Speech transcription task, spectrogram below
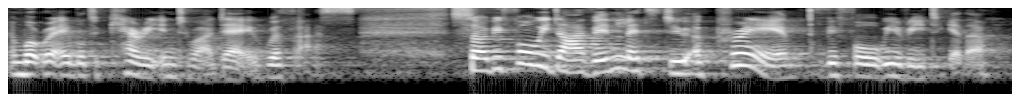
and what we're able to carry into our day with us. So before we dive in, let's do a prayer before we read together.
